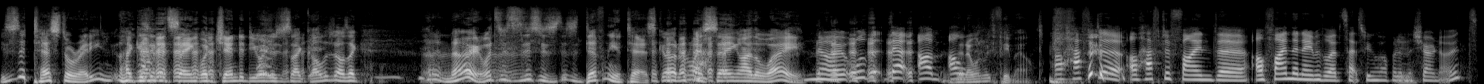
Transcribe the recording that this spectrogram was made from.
is this a test already? Like, isn't it saying what gender do you want as a psychologist? I was like, I don't know. What's this? This is, this is definitely a test. God, what am I saying either way? no, well, that, that um, Then I'll, I went with female. I'll have to I'll have to find the I'll find the name of the website so we can pop it in the show notes.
